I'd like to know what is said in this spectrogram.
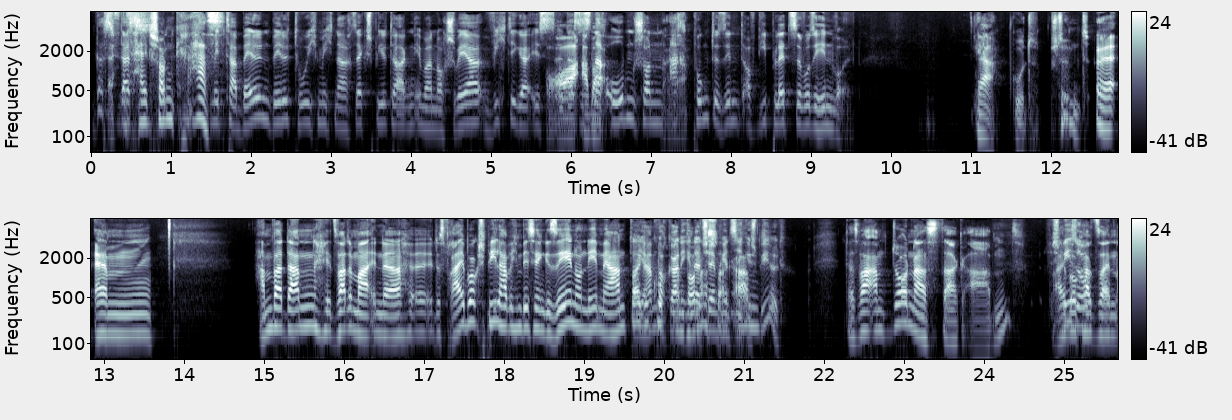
Das, Das, ist halt schon krass. Mit Tabellenbild tue ich mich nach sechs Spieltagen immer noch schwer. Wichtiger ist, Oh, dass es aber- nach oben schon acht Punkte sind auf die Plätze, wo sie hinwollen. Ja, gut, stimmt. Äh, ähm, haben wir dann, jetzt warte mal, in der, äh, das Freiburg-Spiel habe ich ein bisschen gesehen und nebenher Handball Die haben geguckt. doch gar nicht in der Champions League gespielt. Das war am Donnerstagabend. Freiburg hat seinen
